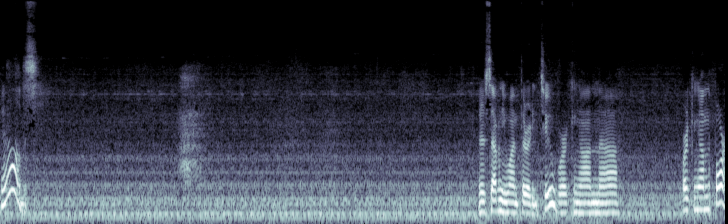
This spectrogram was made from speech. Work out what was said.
Yes. There's 7132 working on uh, working on the four.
